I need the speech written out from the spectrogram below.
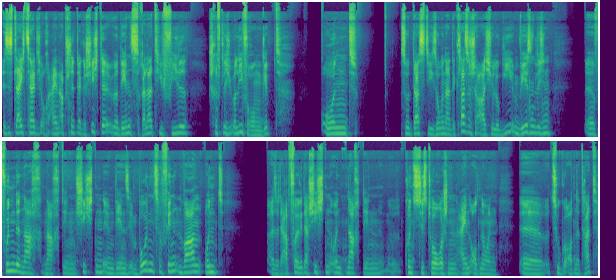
es ist gleichzeitig auch ein Abschnitt der Geschichte, über den es relativ viel schriftliche Überlieferungen gibt. Und sodass die sogenannte klassische Archäologie im Wesentlichen äh, Funde nach, nach den Schichten, in denen sie im Boden zu finden waren und also der Abfolge der Schichten und nach den äh, kunsthistorischen Einordnungen äh, zugeordnet hat.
